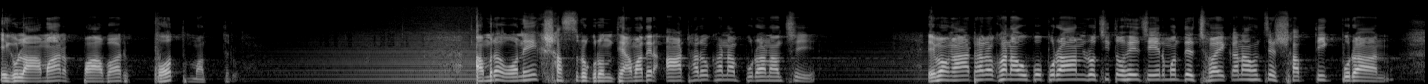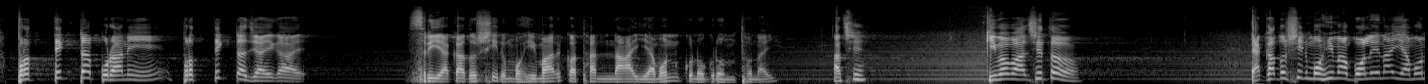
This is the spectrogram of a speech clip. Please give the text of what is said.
এগুলো আমার পাবার পথ মাত্র। আমরা অনেক শাস্ত্র গ্রন্থে আমাদের আঠারোখানা পুরাণ আছে। এবং আঠারোখানা উপপুরাণ রচিত হয়েছে, এর মধ্যে ছয়খানা হচ্ছে সাত্বিক পুরাণ। প্রত্যেকটা পুরাণে, প্রত্যেকটা জায়গায় শ্রী একাদশীর মহিমার কথা নাই, এমন কোনো গ্রন্থ নাই। আছে? কি বাবা, আছে তো? একাদশীর মহিমা বলে নাই, এমন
